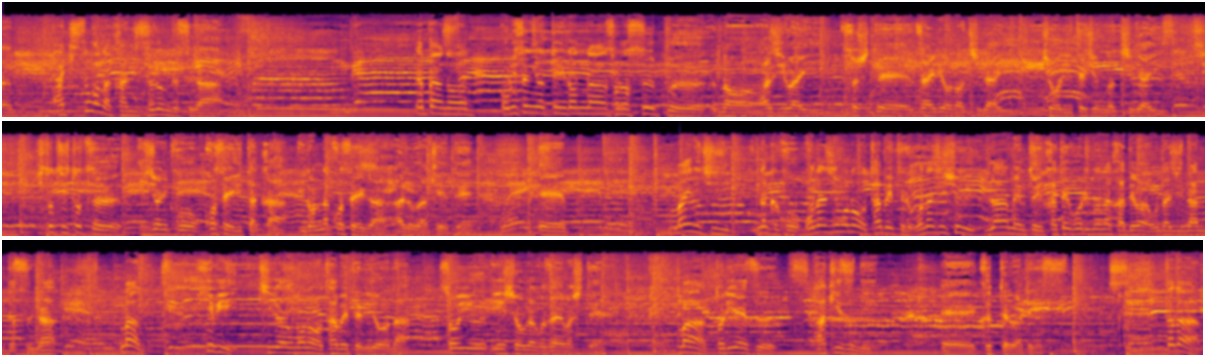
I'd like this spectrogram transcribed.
飽きそうな感じするんですがやっぱあのお店によっていろんなそのスープの味わいそして材料の違い調理手順の違い一つ一つ非常にこう個性豊かいろんな個性があるわけで、えー、毎日なんかこう同じものを食べてる同じ種類ラーメンというカテゴリーの中では同じなんですがまあ日々違うものを食べてるようなそういう印象がございましてまあとりあえず飽きずに、えー、食ってるわけです。ただ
